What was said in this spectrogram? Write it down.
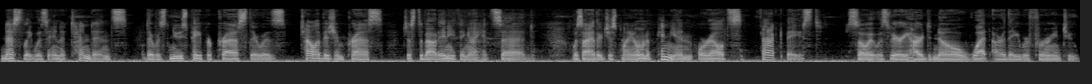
Nestle was in attendance. There was newspaper press, there was television press. Just about anything I had said was either just my own opinion or else fact based. So it was very hard to know what are they referring to.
